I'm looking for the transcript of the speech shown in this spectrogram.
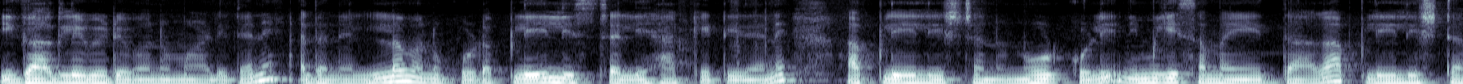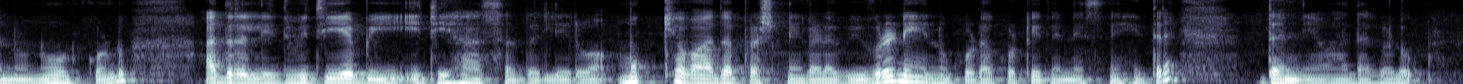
ಈಗಾಗಲೇ ವಿಡಿಯೋವನ್ನು ಮಾಡಿದ್ದೇನೆ. ಅದನ್ನೆಲ್ಲವನ್ನು ಕೂಡ ಪ್ಲೇಲಿಸ್ಟಲ್ಲಿ ಹಾಕಿಟ್ಟಿದ್ದೇನೆ. ಆ ಪ್ಲೇಲಿಸ್ಟನ್ನು ನೋಡ್ಕೊಳ್ಳಿ. ನಿಮಗೆ ಸಮಯ ಇದ್ದಾಗ ಆ ಪ್ಲೇಲಿಸ್ಟನ್ನು ನೋಡಿಕೊಂಡು ಅದರಲ್ಲಿ ದ್ವಿತೀಯ ಬಿ ಇತಿಹಾಸದಲ್ಲಿರುವ ಮುಖ್ಯವಾದ ಪ್ರಶ್ನೆಗಳ ವಿವರಣೆಯನ್ನು ಕೂಡ ಕೊಟ್ಟಿದ್ದೇನೆ ಸ್ನೇಹಿತರೆ. ಧನ್ಯವಾದಗಳು.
